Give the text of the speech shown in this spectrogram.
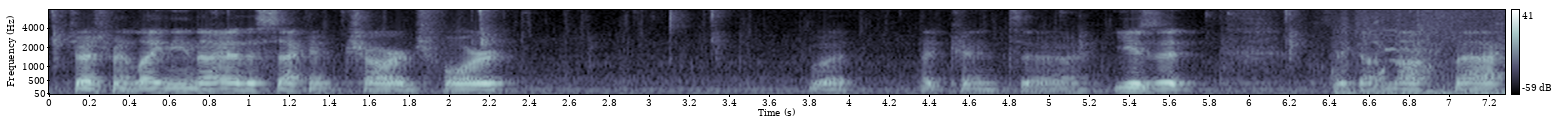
Judgment Lightning. I had a second charge for it, but I couldn't uh, use it. I got knocked back.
